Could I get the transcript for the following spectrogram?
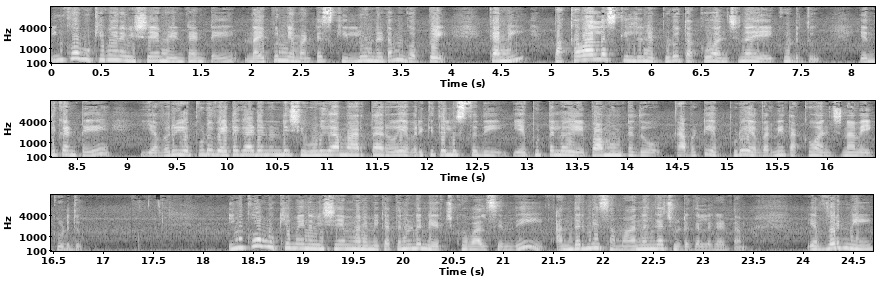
ఇంకో ముఖ్యమైన విషయం ఏంటంటే నైపుణ్యం అంటే స్కిల్ ఉండటం గొప్పే. కానీ పక్క వాళ్ళ స్కిల్ని ఎప్పుడూ తక్కువ అంచనా వేయకూడదు. ఎందుకంటే ఎవరు ఎప్పుడు వేటగాడి నుండి శివుడిగా మారతారో ఎవరికి తెలుస్తుంది? ఏ పుట్టలో ఏ పాము ఉంటుందో. కాబట్టి ఎప్పుడూ ఎవరిని తక్కువ అంచనా వేయకూడదు. ఇంకో ముఖ్యమైన విషయం మనం ఈ కథ నుండి నేర్చుకోవాల్సింది అందరినీ సమానంగా చూడగలగటం. ఎవరిని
